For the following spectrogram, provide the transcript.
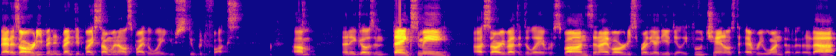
That has already been invented by someone else, by the way, you stupid fucks. Um, then he goes and thanks me. Uh, sorry about the delay of response, and I have already spread the idea of daily food channels to everyone. Da da da da.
